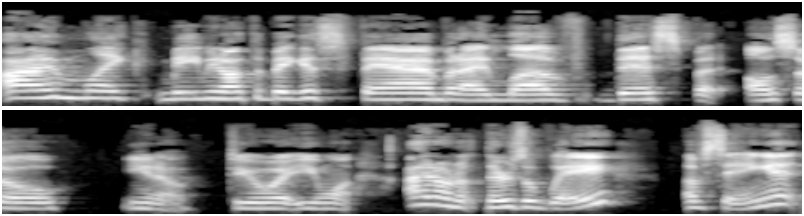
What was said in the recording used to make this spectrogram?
I'm like maybe not the biggest fan, but I love this, but also, you know, do what you want. I don't know. There's a way of saying it.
